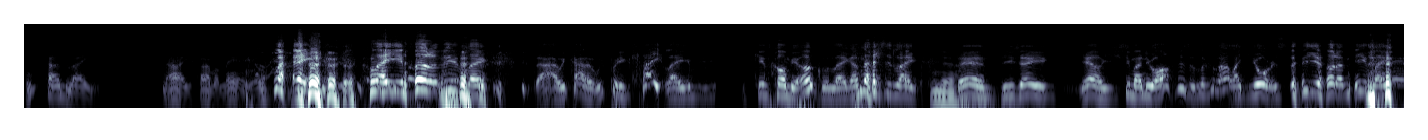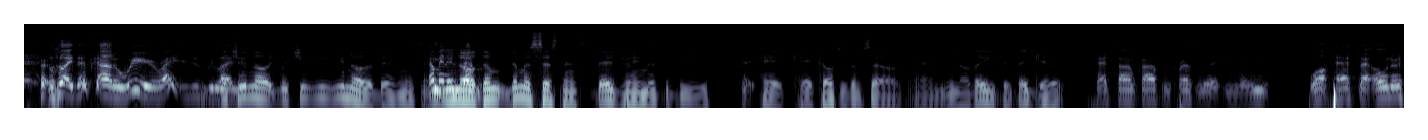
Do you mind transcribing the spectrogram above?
You kind of like, "Nah, you fired my man, yo." like, like you know what I mean? Like, nah, we kind of we pretty tight. Like, if these kids call me uncle. Like, I'm not just like, Yeah. man, DJ. Yeah, you see my new office? It looks a lot like yours. you know what I mean? Like, like that's kind of weird, right? You just be like, but you know, but you, you you know the business, and I mean, you know never- them them assistants. Their dream is to be head head coaches themselves, and you know they they, they get it. That Tom Coughlin impressed me when he walked past that owner.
